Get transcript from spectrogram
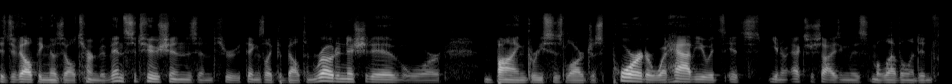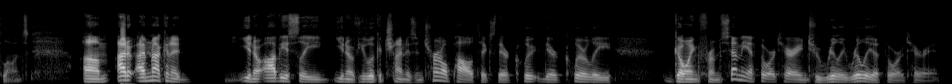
is developing those alternative institutions and through things like the Belt and Road Initiative or buying Greece's largest port or what have you. It's it's you know exercising this malevolent influence. Um, I, am not going to, you know, obviously, you know, if you look at China's internal politics, they're they're clearly going from semi-authoritarian to really, really authoritarian.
